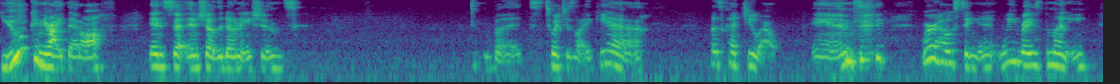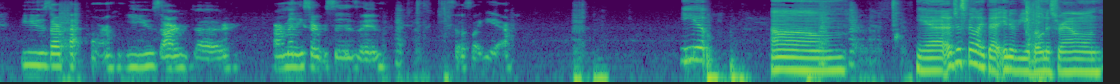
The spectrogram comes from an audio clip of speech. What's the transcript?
you can write that off and set and show the donations. But Twitch is like, yeah, let's cut you out. And we're hosting it. We raised the money. You our platform. You our uh, our money services, and so it's like, yeah. Yep. Um. Yeah, I just feel like that interview bonus round.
